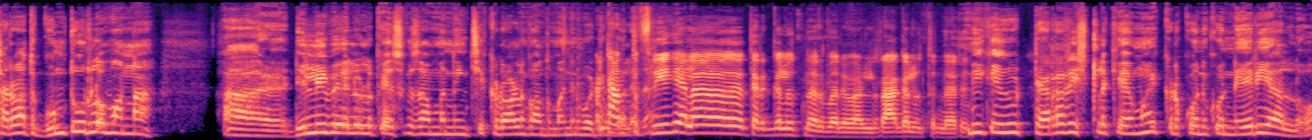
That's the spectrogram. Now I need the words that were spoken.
తర్వాత గుంటూరులో మొన్న ఢిల్లీ వేలుల కేసుకు సంబంధించి ఇక్కడ వాళ్ళని కొంతమందిని పట్టుకోలేదు ఫ్రీగా ఎలా తిరగలుగుతున్నారు మరి వాళ్ళు? రాగలుగుతున్నారు? మీకు టెర్రరిస్టులకేమో ఇక్కడ కొన్ని కొన్ని ఏరియాల్లో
